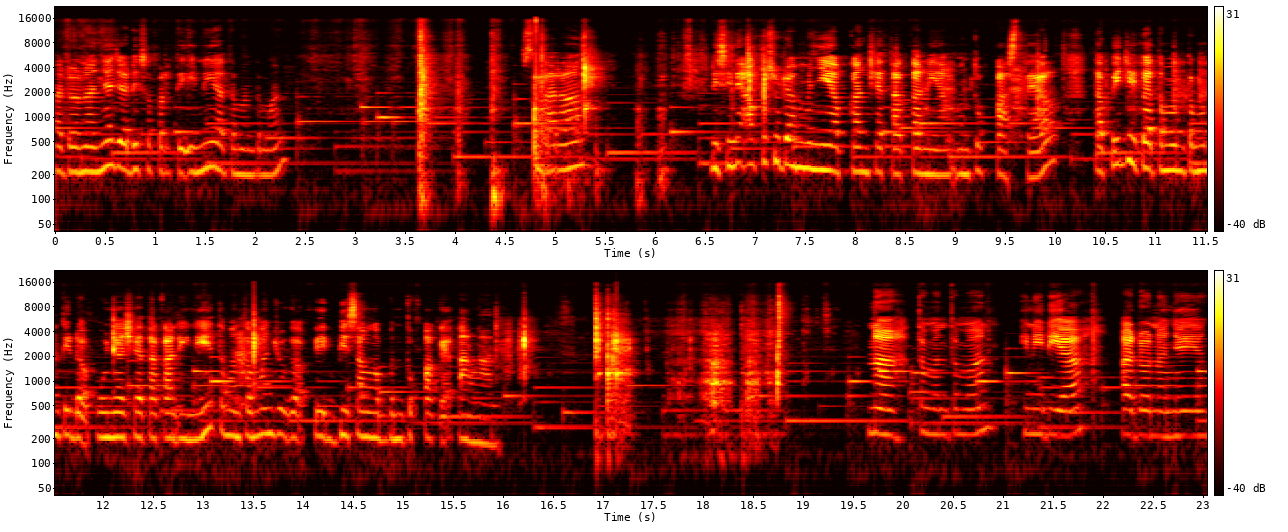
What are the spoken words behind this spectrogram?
adonannya jadi seperti ini ya, teman-teman. Di sini aku sudah menyiapkan cetakan yang untuk pastel, tapi jika teman-teman tidak punya cetakan ini, teman-teman juga bisa ngebentuk pakai tangan. Nah, teman-teman, ini dia adonannya yang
